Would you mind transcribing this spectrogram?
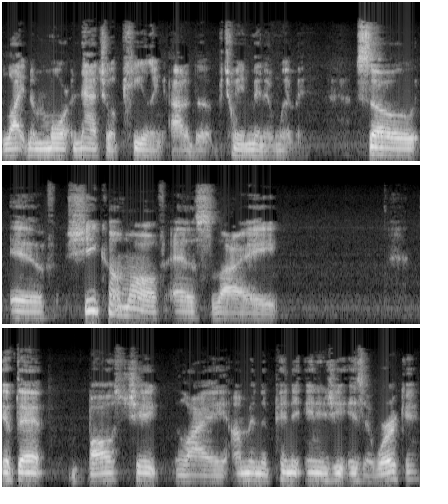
like the more natural appealing out of the between men and women. So if she come off as like if that boss chick like I'm independent energy isn't working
